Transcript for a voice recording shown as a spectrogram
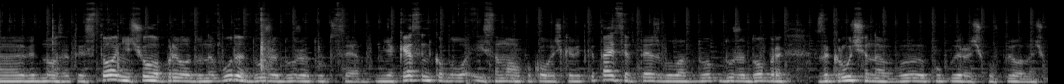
відноситись, то нічого приладу не буде. Дуже-дуже тут все м'якесенько було. І сама упаковочка від китайців теж була дуже добре закручена в пупирочку, в пленочку.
